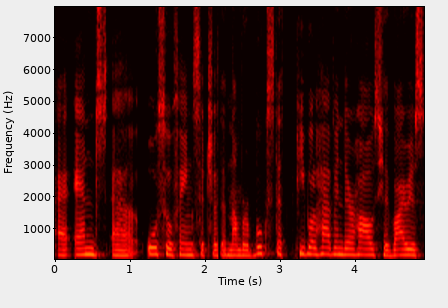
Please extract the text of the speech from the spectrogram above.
uh, and uh, also things such as the number of books that people have in their house, the various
